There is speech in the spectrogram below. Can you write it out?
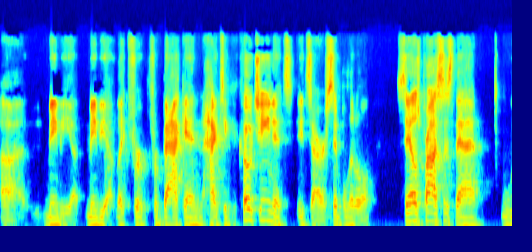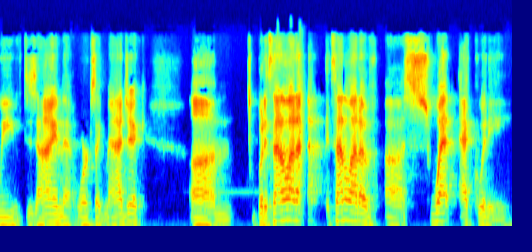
uh, maybe a, maybe a, like for for back end high ticket coaching, it's it's our simple little sales process that we've designed that works like magic. Um, but it's not a lot of it's not a lot of uh, sweat equity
